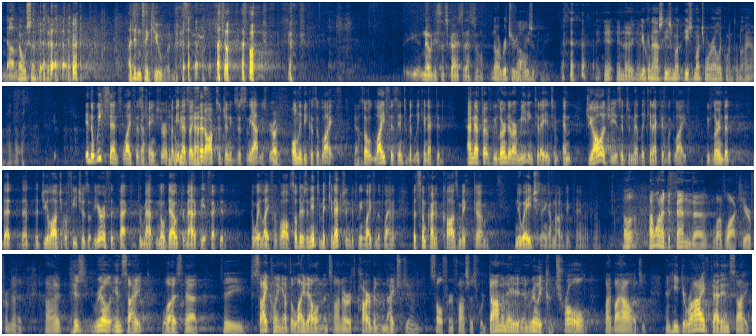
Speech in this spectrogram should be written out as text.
None. No sympathy. I didn't think you would. but I thought, I thought nobody subscribes to that at all. no, Richard Oh. agrees with me. In, in the, in You the can ask, he's, mu- he's much more eloquent than I am. I know. In the weak sense, life has Yeah. changed Earth. In I mean, as I said, oxygen exists in the atmosphere Right. only because of life. Yeah. So life is intimately connected. And as we learned at our meeting today, intim- and geology is intimately connected with life. We've learned that, that, that the geological features of the Earth, in fact, no doubt dramatically affected the way life evolved. So there's an intimate connection between life and the planet, but some kind of cosmic um, New Age thing I'm not a big fan of, no. Well, I want to defend Lovelock here for a minute. Uh, his real insight was that the cycling of the light elements on Earth, carbon and nitrogen, sulfur and phosphorus, were dominated and really controlled by biology. And he derived that insight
